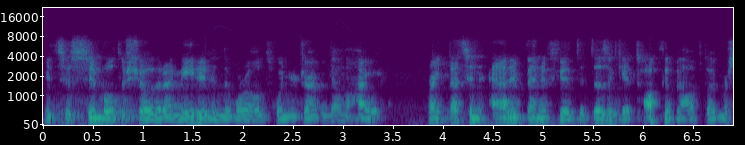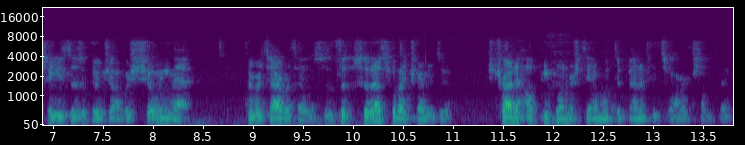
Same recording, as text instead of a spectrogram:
It's a symbol to show that I made it in the world when you're driving down the highway, right? That's an added benefit that doesn't get talked about, but Mercedes does a good job of showing that through its advertising. So, so that's what I try to do. Just try to help people understand what the benefits are of something,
